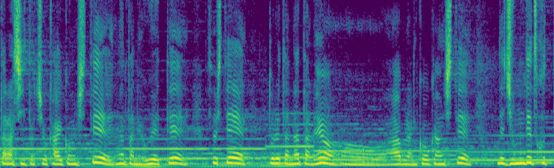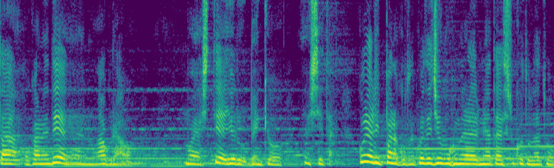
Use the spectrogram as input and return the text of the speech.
新しい土地を開墾して菜種を植えてそして取れた菜種を油に交換してで自分で作ったお金で油を燃やして夜勉強してた。これは立派なことでこれで十分褒められるに値することだと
